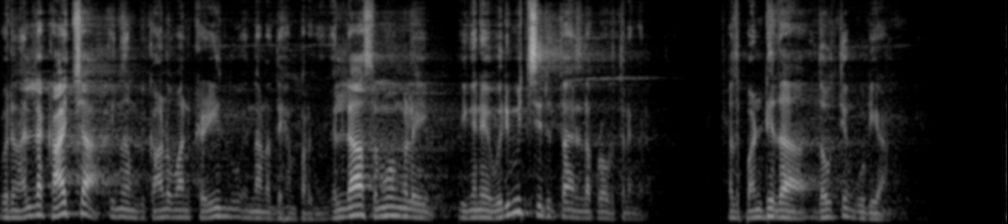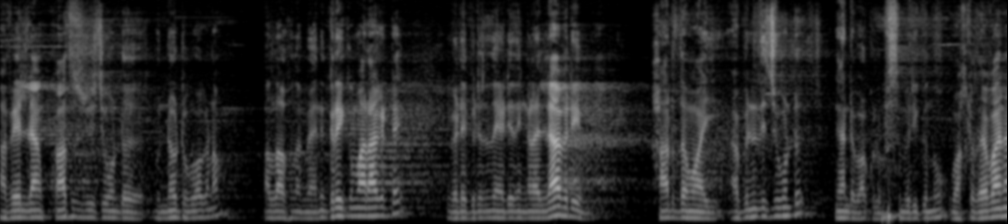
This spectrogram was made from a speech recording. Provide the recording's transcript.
ഒരു നല്ല കാഴ്ച ഇന്ന് നമുക്ക് കാണുവാൻ കഴിയുന്നു എന്നാണ് അദ്ദേഹം പറഞ്ഞത്. എല്ലാ സമൂഹങ്ങളെയും ഇങ്ങനെ ഒരുമിച്ചിരുത്താനുള്ള പ്രവർത്തനങ്ങൾ. അത് പണ്ഡിത ദൗത്യം കൂടിയാണ്. അവയെല്ലാം കാത്തു സൂക്ഷിച്ചുകൊണ്ട് മുന്നോട്ട് പോകണം. അള്ളാഹു നമ്മെ അനുഗ്രഹിക്കുമാറാകട്ടെ. ഇവിടെ ബിരുദം നേടിയ നിങ്ങളെല്ലാവരെയും ഹാർദമായി അഭിനന്ദിച്ചുകൊണ്ട് ഞാൻ എന്റെ വാക്കുകൾ ഉപസംഹരിക്കുന്നു. വാഹൃദേവാന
